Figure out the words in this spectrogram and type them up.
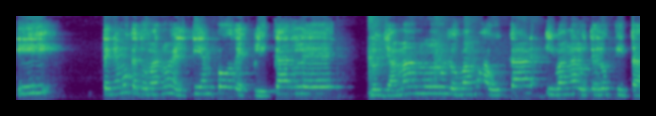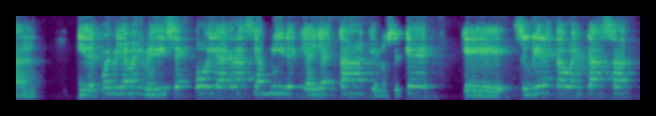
y tenemos que tomarnos el tiempo de explicarles los llamamos, los vamos a buscar y van al hotel hospital. Y después me llaman y me dicen, oiga, gracias, mire, que allá está, que no sé qué, que si hubiera estado en casa,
